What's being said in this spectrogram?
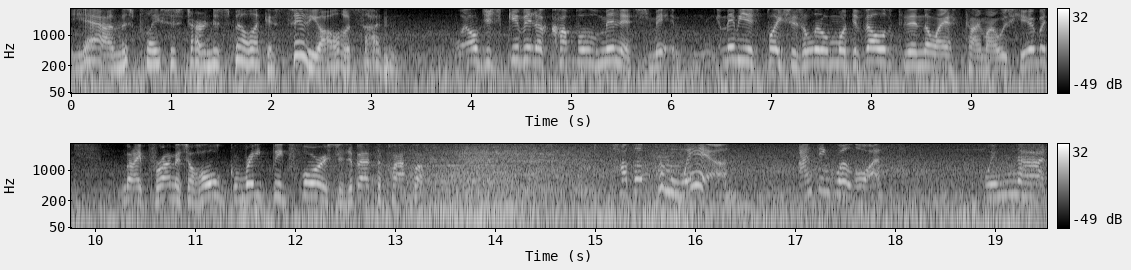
Yeah, and this place is starting to smell like a city all of a sudden. Well, just give it a couple minutes. Maybe this place is a little more developed than the last time I was here, but but I promise a whole great big forest is about to pop up. Pop up from where? I think we're lost. We're not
